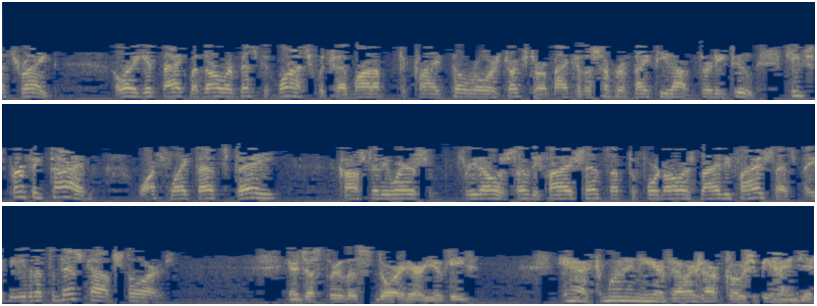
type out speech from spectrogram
that's right. I want to get back my dollar biscuit watch, which I bought up to Clyde Pill Roller's drugstore back in the summer of 1932. Keeps perfect time. Watch like that today cost anywhere from three dollars seventy five cents up to four dollars ninety five cents, maybe even at the discount stores. Here, just through this door here, Yuki. Yeah, come on in here, fellas. I'll close it behind you.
